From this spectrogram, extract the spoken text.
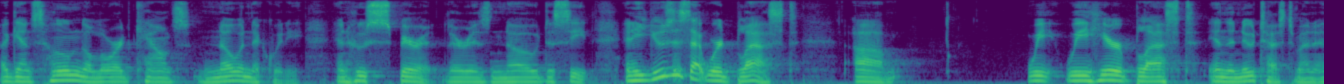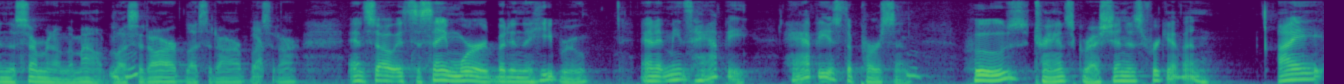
against whom the Lord counts no iniquity, and whose spirit there is no deceit." And he uses that word "blessed." Um, we we hear blessed in the New Testament in the Sermon on the Mount. Mm-hmm. Blessed are, blessed are, blessed are. And so it's the same word, but in the Hebrew, and it means happy. Happy is the person hmm. whose transgression is forgiven. I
